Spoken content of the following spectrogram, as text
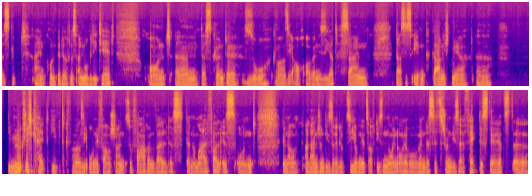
es gibt ein Grundbedürfnis an Mobilität und ähm, das könnte so quasi auch organisiert sein, dass es eben gar nicht mehr äh, die Möglichkeit gibt, quasi ohne Fahrschein zu fahren, weil das der Normalfall ist. Und genau, allein schon diese Reduzierung jetzt auf diesen neun Euro, wenn das jetzt schon dieser Effekt ist, der jetzt äh,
